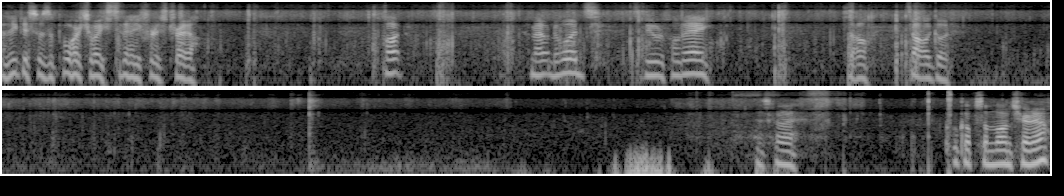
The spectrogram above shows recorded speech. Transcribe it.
I think this was a poor choice today for this trail but I'm out in the woods. It's a beautiful day. So it's all good. Just gonna cook up some lunch here now.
